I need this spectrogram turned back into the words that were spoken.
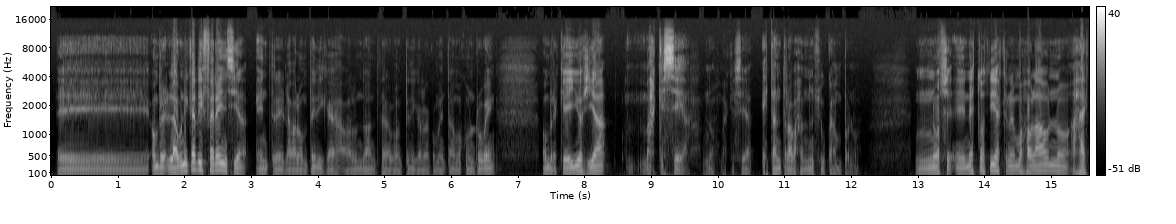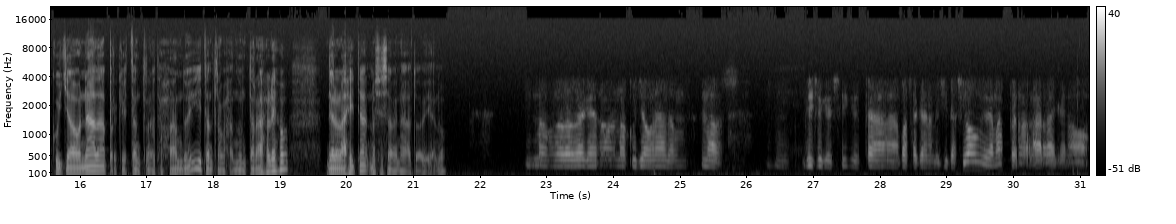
Eh, hombre, la única diferencia entre la balompédica, hablando antes de la balompédica, lo comentábamos con Rubén, hombre, que ellos ya más que sea, ¿no? Más que sea, están trabajando en su campo, ¿no? No sé, en estos días que no hemos hablado no has escuchado nada porque están trabajando ahí, están trabajando en lejos de la lajita, no se sabe nada todavía, ¿no? No, la verdad que no, no he escuchado nada, nada. Dice que sí, que está para sacar la licitación y demás, pero la verdad que no,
